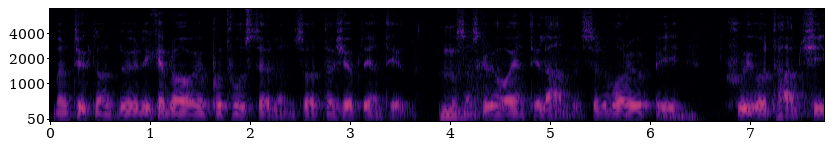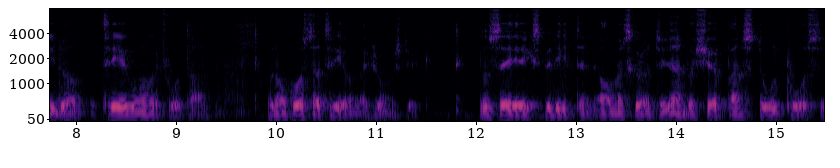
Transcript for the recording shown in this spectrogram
Men då tyckte att det är lika bra på två ställen så att jag köpte en till. Och sen skulle jag ha en till landet. Så det var uppe i 7,5 kilo, tre gånger 2,5. Och de kostar 300 kronor styck. Då säger expediten, ja men ska du inte ändå köpa en stor påse?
